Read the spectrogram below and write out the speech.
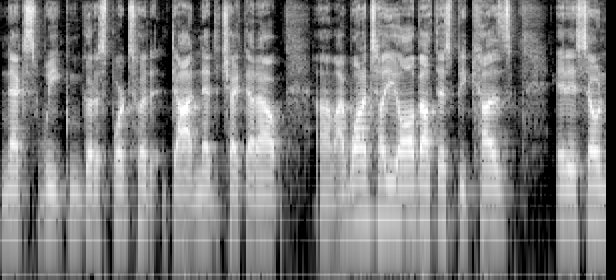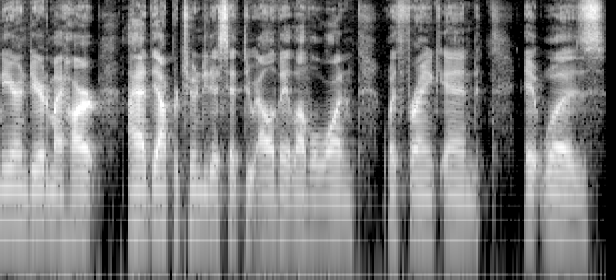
next week. You can go to sportshood.net to check that out. Um, I want to tell you all about this because it is so near and dear to my heart. I had the opportunity to sit through Elevate Level 1 with Frank, and it was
